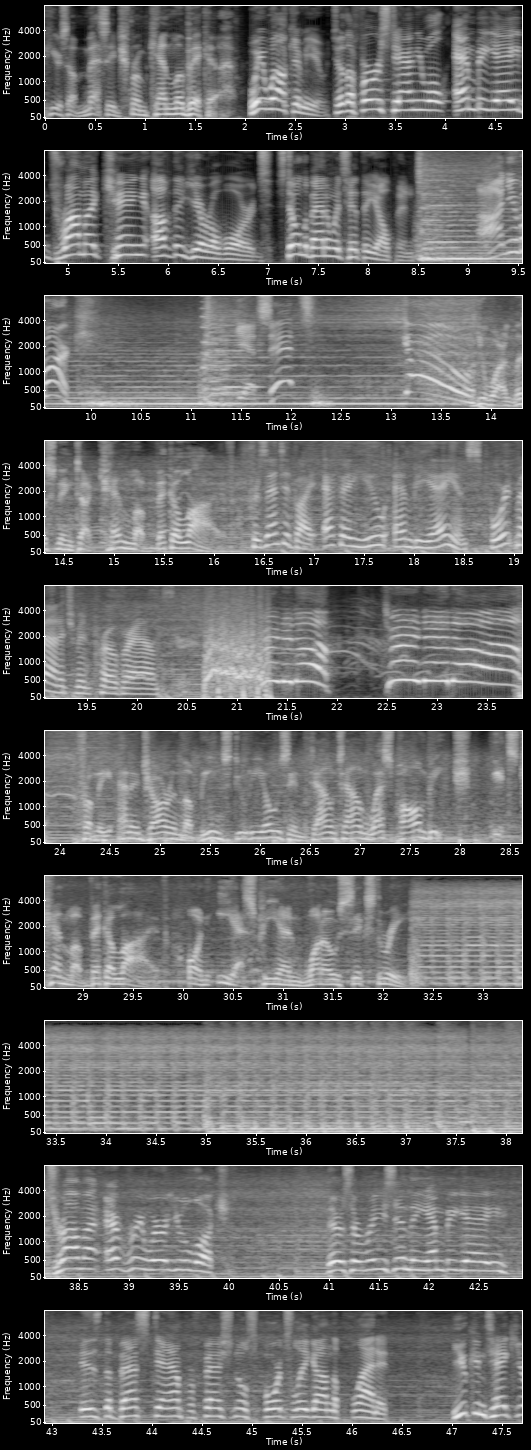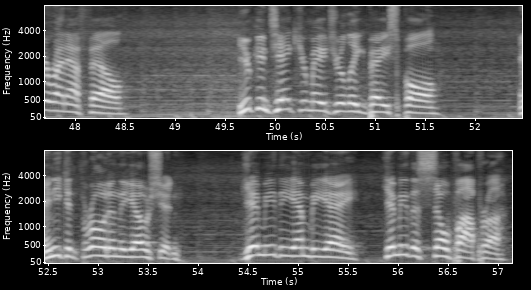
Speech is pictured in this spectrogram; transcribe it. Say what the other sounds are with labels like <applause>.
Here's a message from Ken LaVicka. We welcome you to the first annual NBA Drama King of the Year Awards. Stone Labanowitz hit the open. On your mark. Get set. Go! You are listening to Ken LaVicka Live. Presented by FAU MBA and Sport Management Program. Turn it up! Turn it up! From the Anidjar and Levine Studios in downtown West Palm Beach, it's Ken LaVicka Live on ESPN 1063. Drama everywhere you look. There's a reason the NBA is the best damn professional sports league on the planet. You can take your NFL, you can take your Major League Baseball, and you can throw it in the ocean. Give me the NBA. Give me the soap opera.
